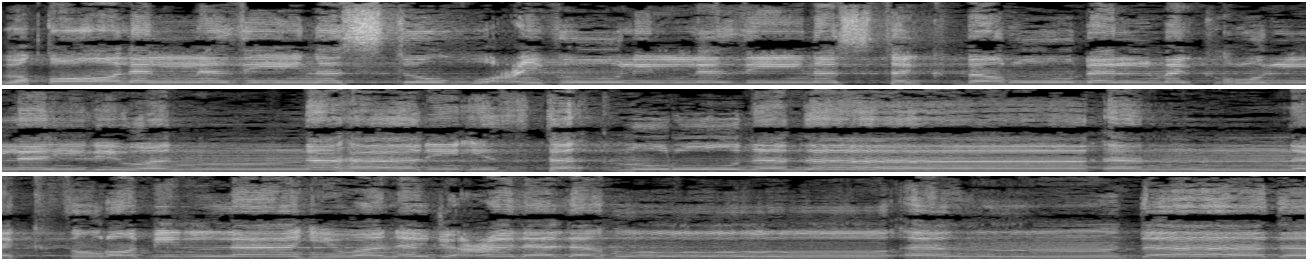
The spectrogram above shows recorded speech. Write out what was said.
وقال الذين استضعفوا للذين استكبروا بل مكر الليل والنهار إذ تأمروننا أن نكفر بالله ونجعل له أندادا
